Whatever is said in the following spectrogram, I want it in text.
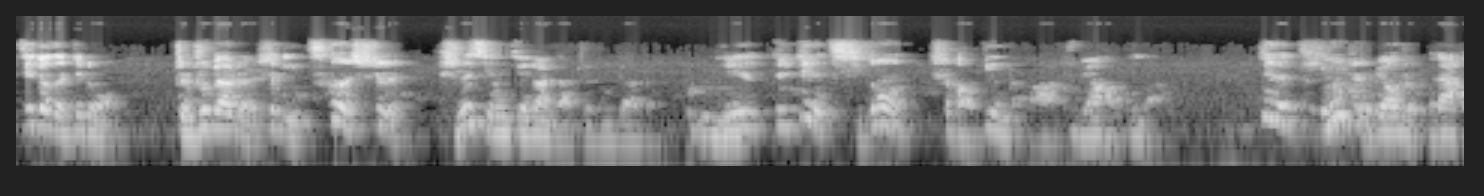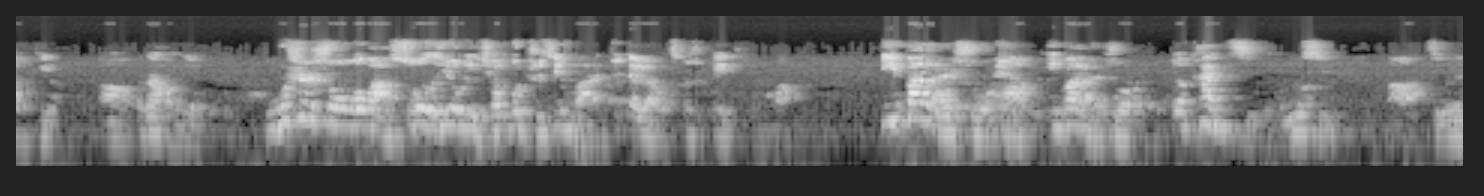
阶段的这种准出标准，是你测试执行阶段的准入标准。你这这个启动是好定的啊，是比较好定的。这个停止标准不太好定啊，不太好定。不是说我把所有的用力全部执行完，就代表我测试可以停了。一般来说啊，一般来说要看几个东西啊，几个。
